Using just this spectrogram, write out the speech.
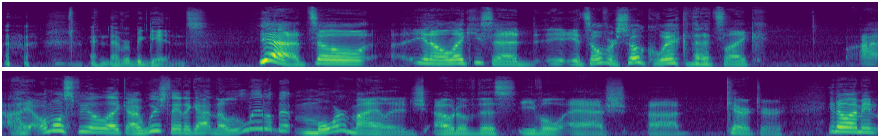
and never begins. Yeah, so uh, you know, like you said, it's over so quick that it's like I, I almost feel like I wish they'd have gotten a little bit more mileage out of this evil Ash uh, character. You know, I mean,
